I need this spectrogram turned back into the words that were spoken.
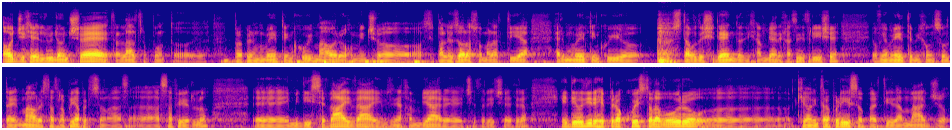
Oggi che lui non c'è, tra l'altro appunto eh, proprio nel momento in cui Mauro cominciò, si palesò la sua malattia, è il momento in cui io stavo decidendo di cambiare casa editrice, ovviamente mi consultai, Mauro è stata la prima persona a, a saperlo, eh, mi disse vai, vai, bisogna cambiare, eccetera, eccetera, e devo dire che però questo lavoro eh, che ho intrapreso a partire da maggio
